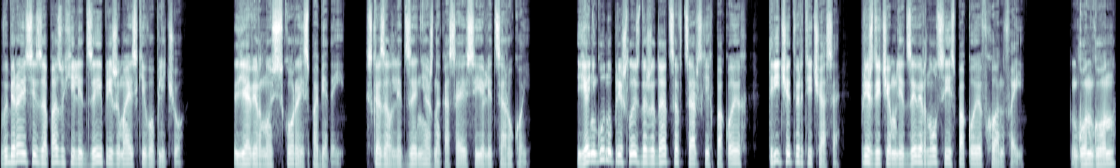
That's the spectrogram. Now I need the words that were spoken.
выбираясь из-за пазухи Лидзе и прижимаясь к его плечу. «Я вернусь скоро и с победой», — сказал Лидзе, нежно касаясь ее лица рукой. Яньгуну пришлось дожидаться в царских покоях три четверти часа, прежде чем Лидзе вернулся из покоя в Хуанфэй. «Гун-гун»,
